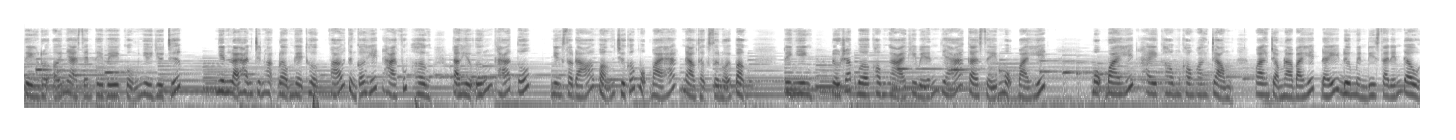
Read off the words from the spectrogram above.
tiền rồi ở nhà xem TV cũng như YouTube. Nhìn lại hành trình hoạt động nghệ thuật, Pháo từng có hit 2 phút hơn, tạo hiệu ứng khá tốt, nhưng sau đó vẫn chưa có một bài hát nào thật sự nổi bật. Tuy nhiên, nữ rapper không ngại khi bị đánh giá ca sĩ một bài hit. Một bài hit hay không không quan trọng, quan trọng là bài hit đấy đưa mình đi xa đến đâu.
